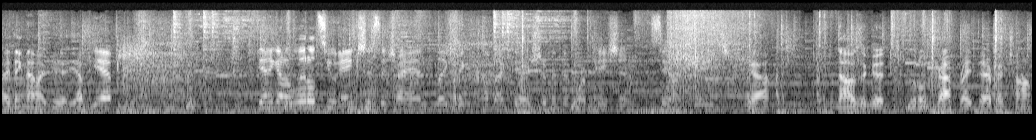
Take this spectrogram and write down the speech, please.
I think that might be it. Yep. Yep. Danny got a little too anxious to try and like make a comeback there. Should have been a bit more patient, stay on stage. Yeah. And that was a good little trap right there by Chomp.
